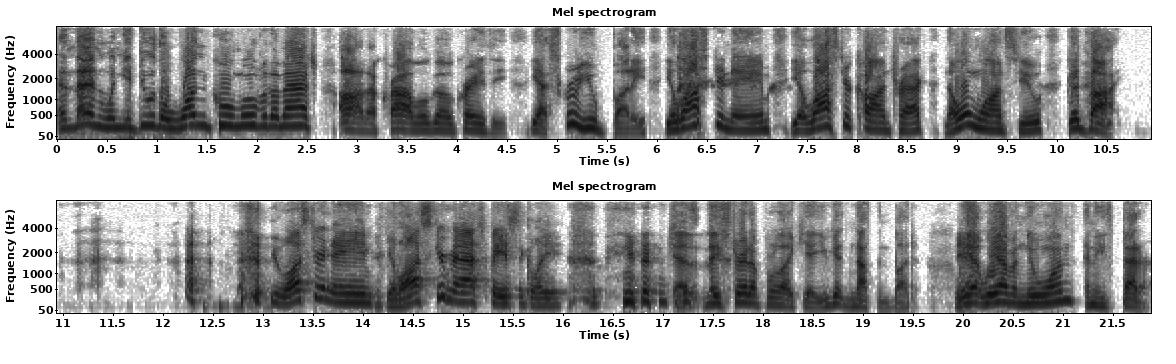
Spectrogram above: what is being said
And then when you do the one cool move of the match, oh, the crowd will go crazy. Yeah, screw you, buddy. You lost your name. You lost your contract. No one wants you. Goodbye. you lost your name. You lost your match, basically. You're Yeah, they straight up were like, "Yeah, you get nothing, bud. We ha- we have a new one, and he's better."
